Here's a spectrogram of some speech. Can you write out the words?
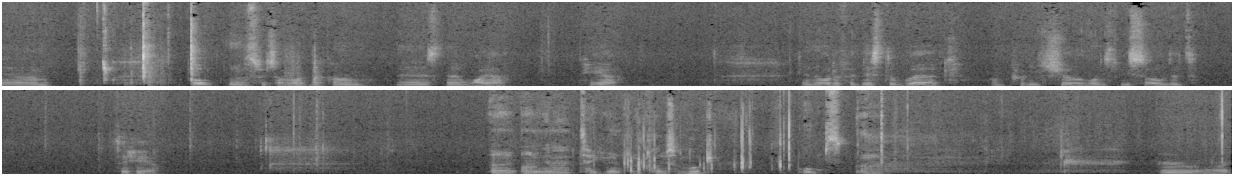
Um, Oh, I'll switch that light back on. There's the wire here. In order for this to work, I'm pretty sure wants to be soldered to here. Uh, I'm going to take you in for a closer look. Oops. Uh, I'm going to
